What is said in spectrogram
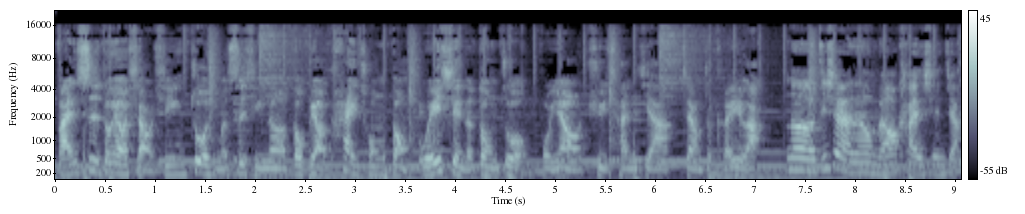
凡事都要小心，做什么事情呢，都不要太冲动，危险的动作不要去参加，这样就可以了。那接下来呢，我们要开始先讲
